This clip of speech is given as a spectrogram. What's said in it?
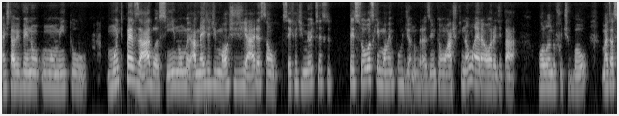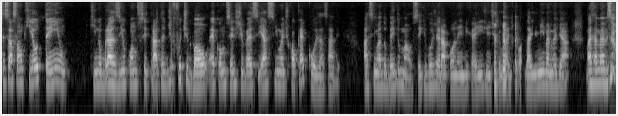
a gente está vivendo um momento muito pesado, assim, a média de mortes diárias são cerca de 1.800 pessoas que morrem por dia no Brasil, então acho que não era a hora de estar tá rolando futebol, mas a sensação que eu tenho que no Brasil, quando se trata de futebol, é como se ele estivesse acima de qualquer coisa, sabe? Acima do bem e do mal. Sei que vou gerar polêmica aí, gente que vai discordar de mim, vai me odiar, mas a minha visão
